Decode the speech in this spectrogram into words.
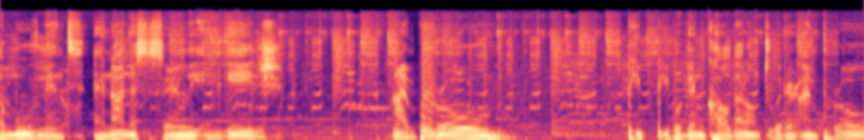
a movement and not necessarily engage. I'm pro pe- people getting called out on Twitter. I'm pro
